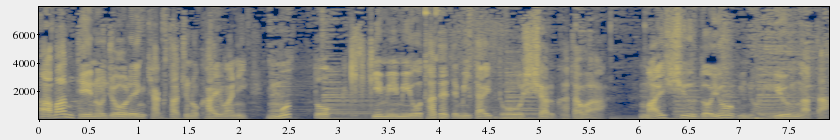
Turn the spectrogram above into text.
アバンティの常連客たちの会話にもっと聞き耳を立ててみたいとおっしゃる方は毎週土曜日の夕方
